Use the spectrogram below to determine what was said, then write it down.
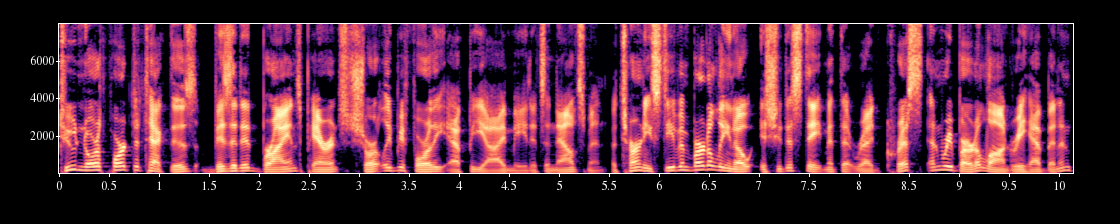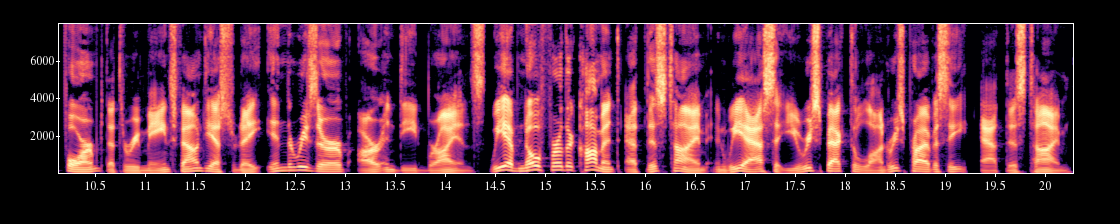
Two North Port detectives visited Brian's parents shortly before the FBI made its announcement. Attorney Steven Bertolino issued a statement that read Chris and Roberta Laundrie have been informed that the remains found yesterday in the reserve are indeed Brian's. We have no further comment at this time, and we ask that you respect the Laundrie's privacy at this time.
